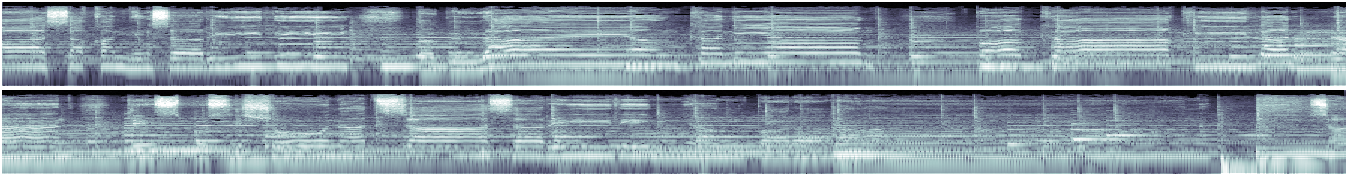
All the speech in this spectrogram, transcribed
lupa sa kanyang sarili. Taglay ang kaniyang pagkakilanan, disposisyon at sa sarili niyang paraan. Sa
